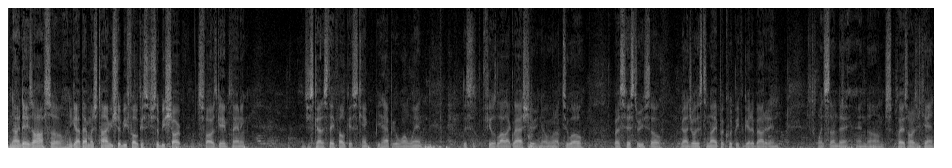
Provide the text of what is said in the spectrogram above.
Nine days off, so when you got that much time, you should be focused. You should be sharp as far as game planning. You just got to stay focused. Can't be happy with one win. This feels a lot like last year. You know, we went up 2-0. Rest history. So got to enjoy this tonight, but quickly forget about it and win Sunday and um, just play as hard as you can.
